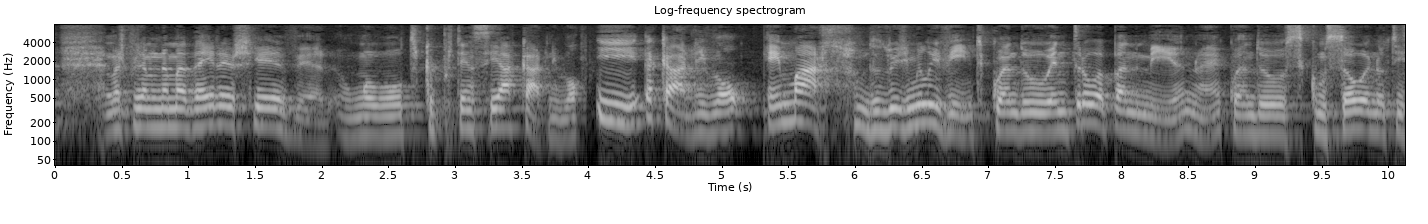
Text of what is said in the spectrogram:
Mas, por exemplo, na Madeira eu cheguei a ver um ou outro que pertencia à Carnival. E a Carnival, em março de 2020, quando entrou a pandemia, não é? quando se começou a noticiar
